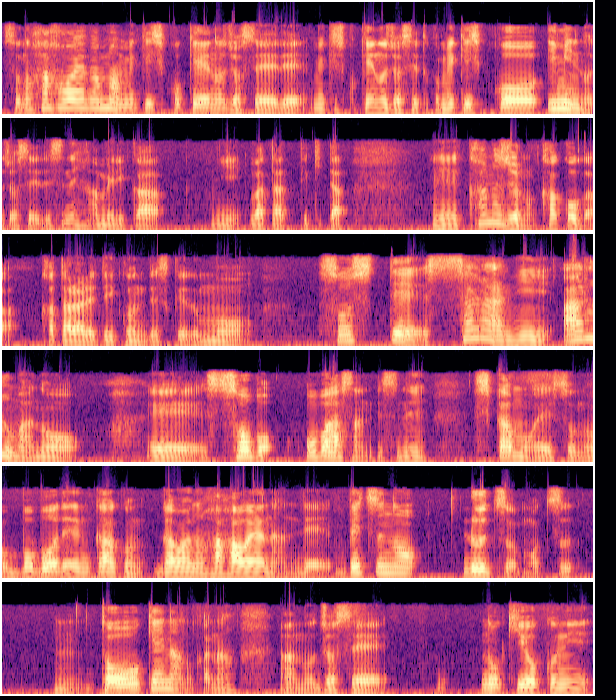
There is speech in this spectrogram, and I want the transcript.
その母親がまあメキシコ系の女性で、メキシコ系の女性とかメキシコ移民の女性ですね、アメリカに渡ってきた。えー、彼女の過去が語られていくんですけども、そしてさらにアルマの、えー、祖母、おばあさんですね。しかも、えー、そのボボデンカー君側の母親なんで、別のルーツを持つ、うん、東欧系なのかな？あの女性の記憶に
